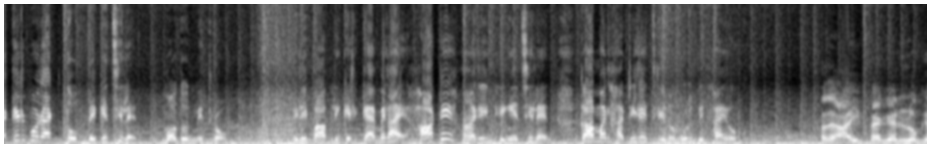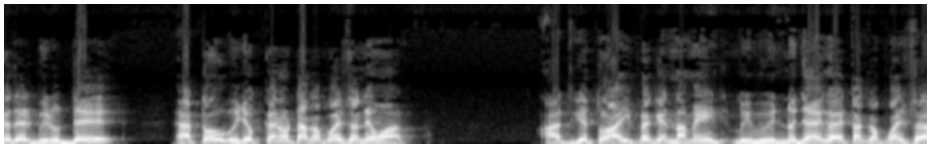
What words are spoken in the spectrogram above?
একের পর এক তোপ দেখেছিলেন মদন মিত্র। রিপাবলিকের ক্যামেরায় হাটে হাঁড়ি ভেঙেছিলেন কামারহাটির তৃণমূল বিধায়ক। তাহলে আইপ্যাকের লোকেদের বিরুদ্ধে এত অভিযোগ কেন টাকা পয়সা নেওয়ার? আজকে তো আইপ্যাকের নামেই বিভিন্ন জায়গায় টাকা পয়সা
